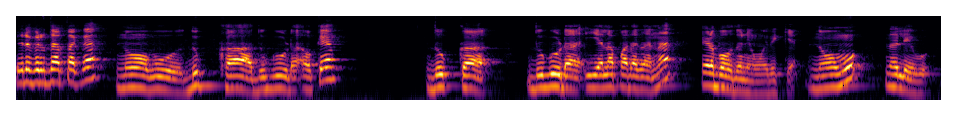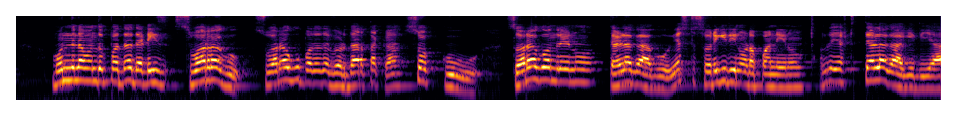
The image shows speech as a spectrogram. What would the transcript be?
ಇದರ ವಿರುದ್ಧಾರ್ಥಕ ನೋವು, ದುಃಖ, ದುಗೂಡ. ಓಕೆ ದುಃಖ, ದುಗುಡ ಈ ಎಲ್ಲ ಪದಗಳನ್ನು ಹೇಳ್ಬೋದು ನೀವು ಇದಕ್ಕೆ. ನೋವು, ನಲಿವು. ಮುಂದಿನ ಒಂದು ಪದ ದಟ್ ಈಸ್ ಸ್ವರಗು. ಸ್ವರಗು ಪದದ ವಿರುದ್ಧಾರ್ಥಕ ಸೊಕ್ಕು. ಸ್ವರಗು ಅಂದ್ರೆ ಏನು? ತೆಳಗಾಗು. ಎಷ್ಟು ಸೊರಗಿದಿ ನೋಡಪ್ಪ ನೀನು? ಅಂದರೆ ಎಷ್ಟು ತೆಳಗಾಗಿದೆಯಾ?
